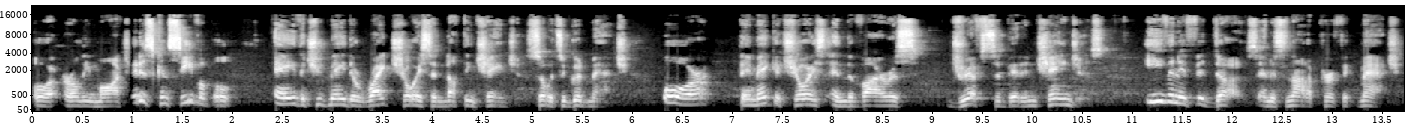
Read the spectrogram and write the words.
or early March. It is conceivable, A, that you've made the right choice and nothing changes, so it's a good match. Or they make a choice and the virus drifts a bit and changes. Even if it does, and it's not a perfect match,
